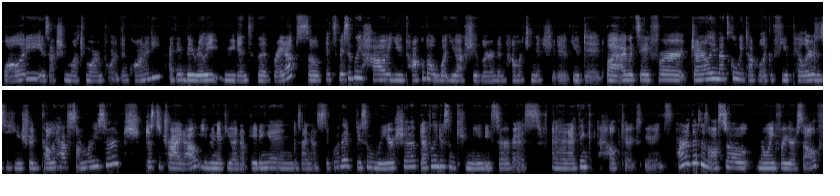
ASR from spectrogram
quality is actually much more important than quantity. I think they really read into the write ups. So it's basically how you talk about what you actually learned and how much initiative you did. But I would say for generally med school, we talk about like a few pillars. Is you should probably have some research just to try it out, even if you end up hating it and decide not to stick with it. Do some leadership, definitely do some community service, and I think healthcare experience. Part of this is also knowing for yourself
